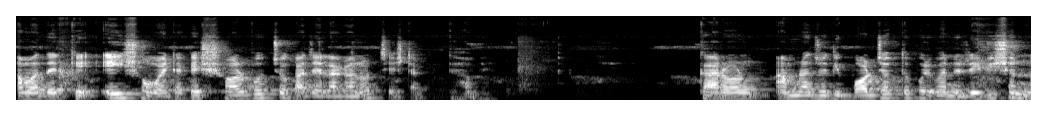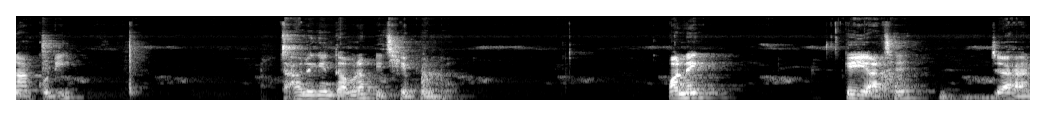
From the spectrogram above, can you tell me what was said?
আমাদেরকে এই সময়টাকে সর্বোচ্চ কাজে লাগানোর চেষ্টা করতে হবে। কারণ আমরা যদি পর্যাপ্ত পরিমাণে রিভিশন না করি, তাহলে কিন্তু আমরা পিছিয়ে পড়ব। অনেকেই আছে যার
